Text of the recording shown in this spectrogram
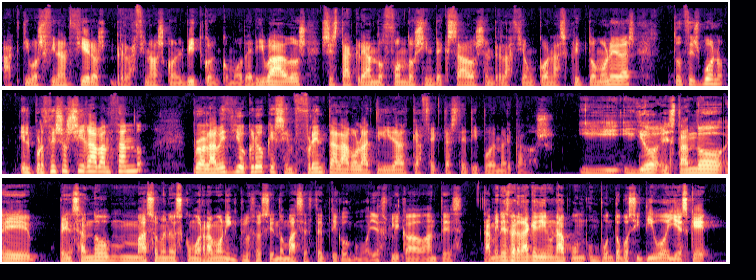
activos financieros relacionados con el Bitcoin como derivados, se está creando fondos indexados en relación con las criptomonedas. Entonces, bueno, el proceso sigue avanzando, pero a la vez yo creo que se enfrenta a la volatilidad que afecta a este tipo de mercados. Y, yo, estando eh, pensando más o menos como Ramón, incluso siendo más escéptico, como ya he explicado antes, también es verdad que tiene un punto positivo y es que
